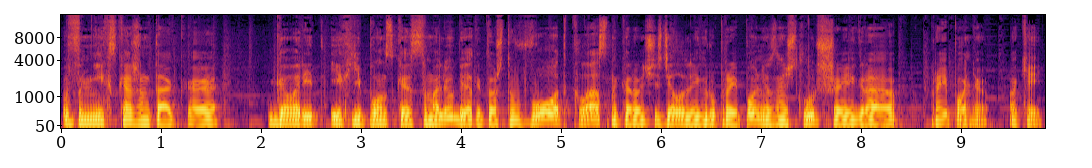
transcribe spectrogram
в них, скажем так, э, говорит их японское самолюбие, и то, что вот, классно, короче, сделали игру про Японию, значит, лучшая игра про Японию. Окей.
